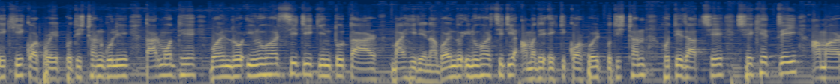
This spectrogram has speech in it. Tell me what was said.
দেখি কর্পোরেট প্রতিষ্ঠানগুলি। তার মধ্যে বরেন্দ্র ইউনিভার্সিটি কিন্তু তার বাহিরে না। বরেন্দ্র ইউনিভার্সিটি আমাদের একটি কর্পোরেট প্রতিষ্ঠান হতে যাচ্ছে। সেক্ষেত্রেই আমার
